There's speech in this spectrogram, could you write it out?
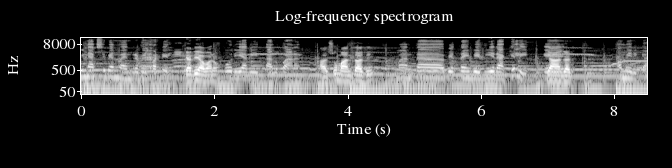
મીનાક્ષીબેન મહેન્દ્રભાઈ પટેલ. ક્યાંથી આવવાનું? ઓરિયાવી તાલુકો આણંદ. હા શું માનતા હતી? માનતા બે ત્રણ બેબીએ રાખેલી ત્યાં ક્યાં આગળ? અમેરિકા.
